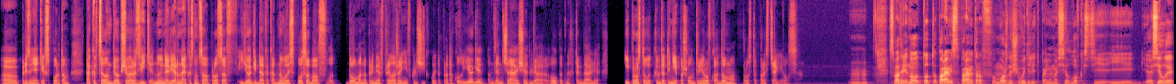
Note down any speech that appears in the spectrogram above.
при занятиях спортом, так и в целом для общего развития. Ну и, наверное, коснуться вопросов йоги, да, как одного из способов, вот дома, например, в приложении включить какой-то протокол йоги, там, для начинающих, для опытных и так далее. И просто вот, когда ты не пошел на тренировку, а дома просто простягивался. Угу. Смотри, ну тут параметр, параметров можно еще выделить помимо сил ловкости и силы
